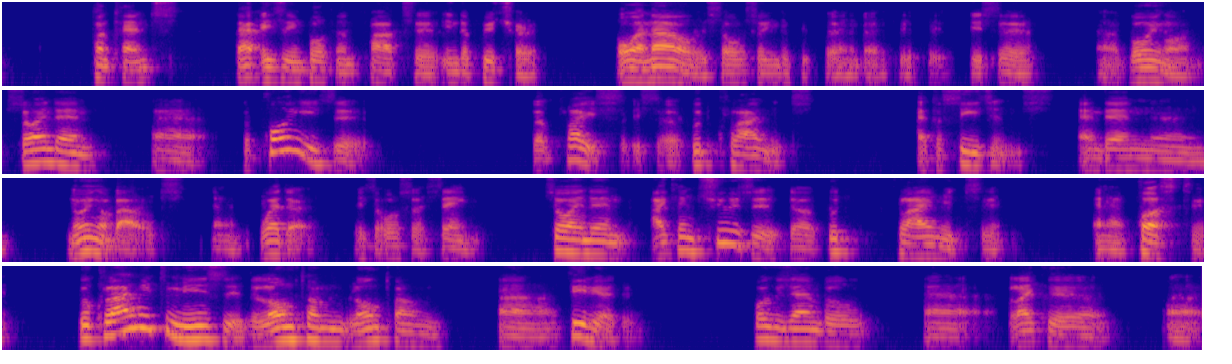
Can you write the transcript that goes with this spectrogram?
contents. That is important part uh, in the future. Or now it's also in the future. it's going on. So and then the point is the place is a good climate at the seasons, and then knowing about uh, weather is also the same. So, and then I can choose the good climate uh, first. Good climate means the long-term, long-term uh, period. For example, uh, like uh, uh,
